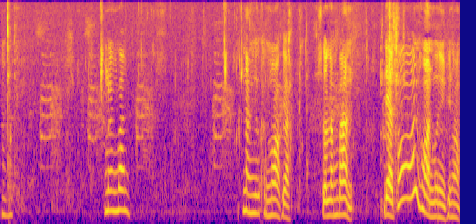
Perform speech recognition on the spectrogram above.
อืมแมงบ้าน นั่งอยู่ข้างนอกจ้ะสวนหลังบ้าน แดดร้อนหอนมือนี่พี่น้อง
